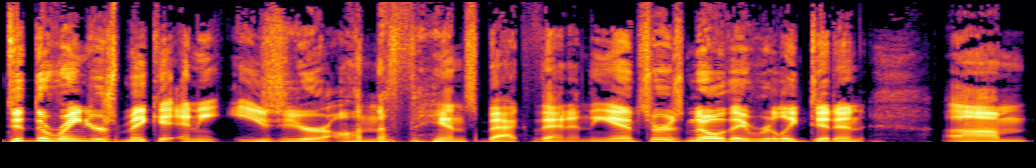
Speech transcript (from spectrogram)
did the Rangers make it any easier on the fans back then? And the answer is no, they really didn't. Um,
